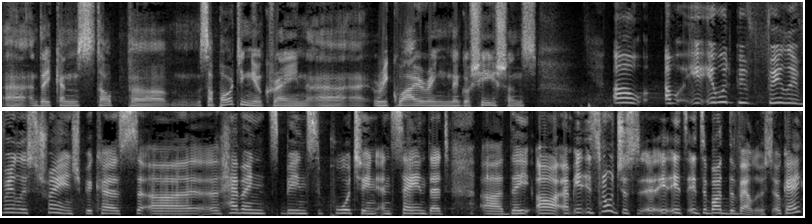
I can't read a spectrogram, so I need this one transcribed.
uh, and they can stop uh, supporting Ukraine, uh, requiring negotiations? Oh, it would be really, really strange because uh, having been supporting and saying that uh, they are, I mean, it's not just, it's, it's about the values, okay?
